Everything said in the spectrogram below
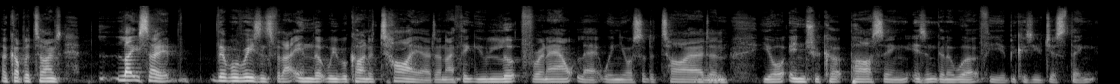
a couple of times, like you say. There were reasons for that in that we were kind of tired, and I think you look for an outlet when you're sort of tired Mm. and your intricate passing isn't going to work for you because you just think,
